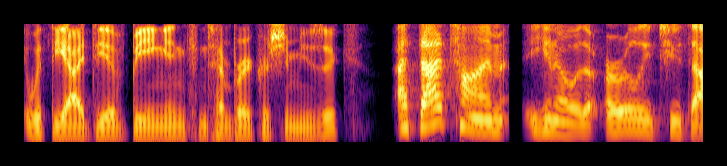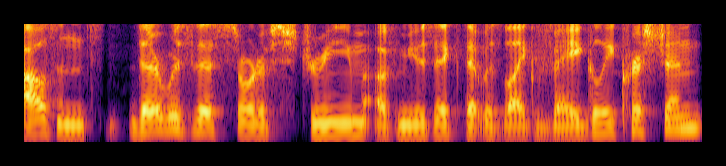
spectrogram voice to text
with the idea of being in contemporary Christian music? At that time, you know, the early 2000s, there was this sort of stream of music that was like vaguely Christian.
